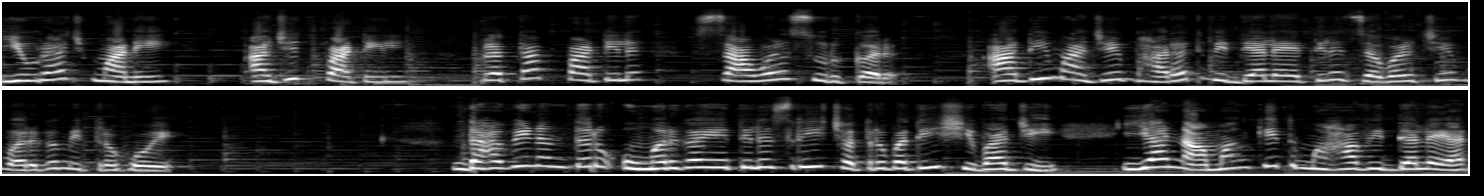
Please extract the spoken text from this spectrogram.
युवराज माने अजित पाटील प्रताप पाटील सावळ आधी माझे भारत विद्यालयातील जवळचे वर्गमित्र होय. दहावी नंतर उमरगा येथील श्री छत्रपती शिवाजी या नामांकित महाविद्यालयात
